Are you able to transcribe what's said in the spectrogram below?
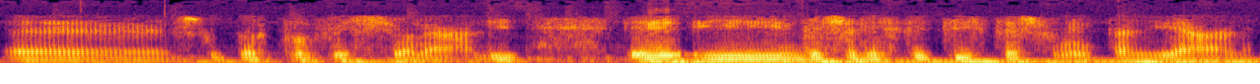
eh, super professionali e, e, invece le estetiste sono italiane.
